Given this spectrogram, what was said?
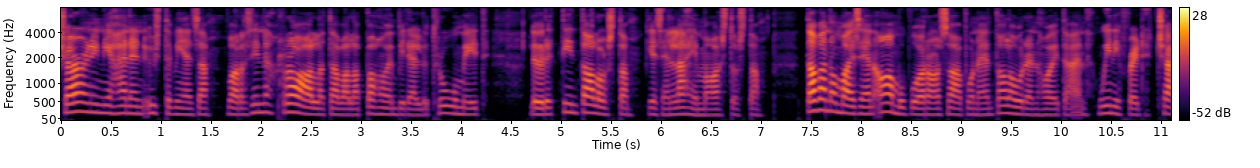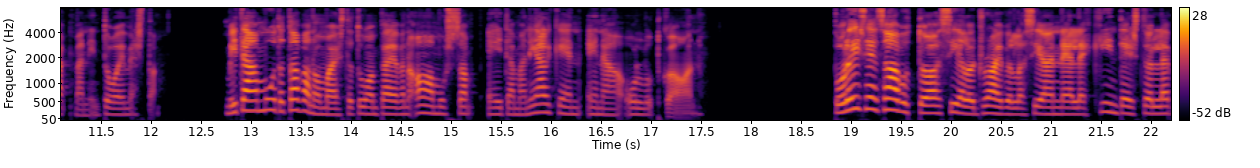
Sharonin ja hänen ystäviensä varsin raalla tavalla pahoinpidellyt ruumiit löydettiin talosta ja sen lähimaastosta tavanomaiseen aamuvuoroon saapuneen taloudenhoitajan Winifred Chapmanin toimesta. Mitään muuta tavanomaista tuon päivän aamussa ei tämän jälkeen enää ollutkaan. Poliisien saavuttua Cielo Drivella sijainneelle kiinteistölle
